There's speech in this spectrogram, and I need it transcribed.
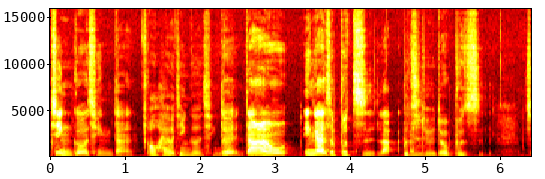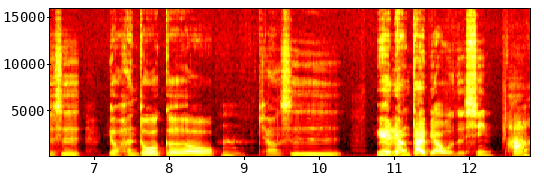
禁歌清单。哦，还有禁歌清单对，，当然我应该是不止啦，不止感觉都不止，就是有很多歌哦，嗯，像是《月亮代表我的心哈，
